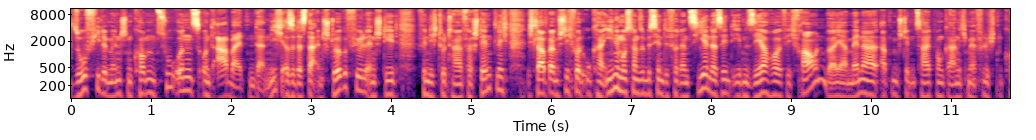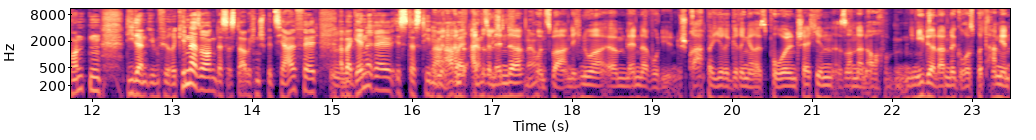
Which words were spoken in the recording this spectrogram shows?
so viele Menschen kommen zu uns und arbeiten dann nicht. Also, dass da ein Störgefühl entsteht, finde ich total verständlich. Ich glaube, beim Stichwort Ukraine muss man so ein bisschen differenzieren. Das sind eben sehr häufig Frauen, weil ja Männer ab einem bestimmten Zeitpunkt gar nicht mehr flüchten konnten, die dann eben für ihre Kinder sorgen. Das ist, glaube ich, ein Spezialfeld. Mhm. Aber generell ist das Thema Arbeit andere, andere Länder ne? und zwar nicht nur ähm, Länder, wo die Sprachbarriere geringer ist, Polen, Tschechien, sondern auch die Niederlande, Großbritannien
